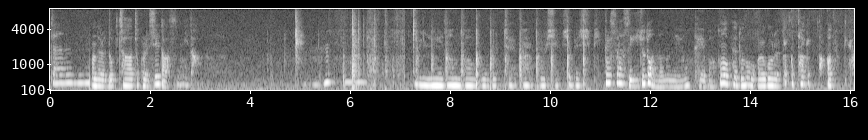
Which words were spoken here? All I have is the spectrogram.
짠! 오늘은 녹차 초콜릿이 나왔습니다. 1, 2, 3, 4, 5, 6, 7, 8, 9, 10, 11, 12 크리스마스 2주도 안 남았네요. 대박. 톤업패드로 얼굴을 깨끗하게 닦아줄게요.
